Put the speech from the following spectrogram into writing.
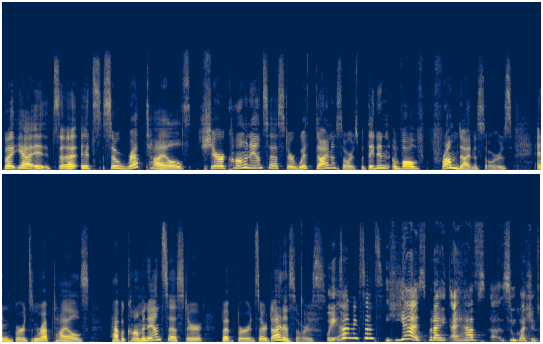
but yeah it's uh it's so reptiles share a common ancestor with dinosaurs but they didn't evolve from dinosaurs and birds and reptiles have a common ancestor but birds are dinosaurs Wait, does that make sense Yes, but I, I have uh, some questions.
